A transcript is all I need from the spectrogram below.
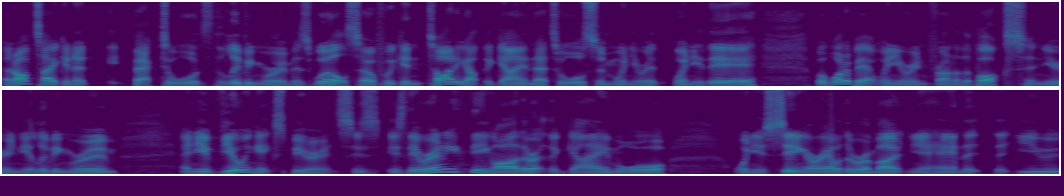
And I've taken it back towards the living room as well. So if we can tidy up the game, that's awesome when you're when you're there. But what about when you're in front of the box and you're in your living room? and your viewing experience. Is is there anything either at the game or when you're sitting around with the remote in your hand that, that you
